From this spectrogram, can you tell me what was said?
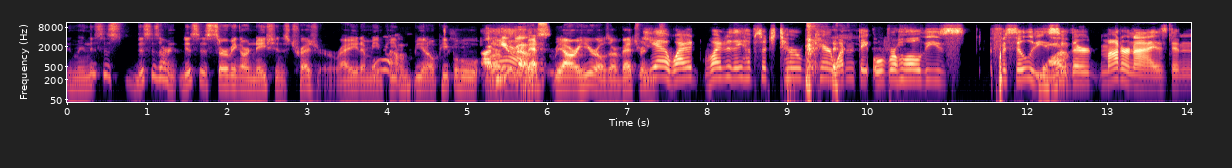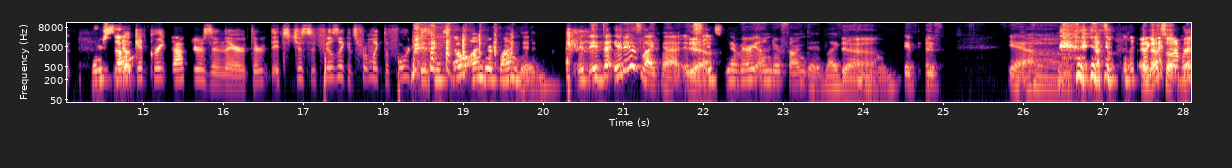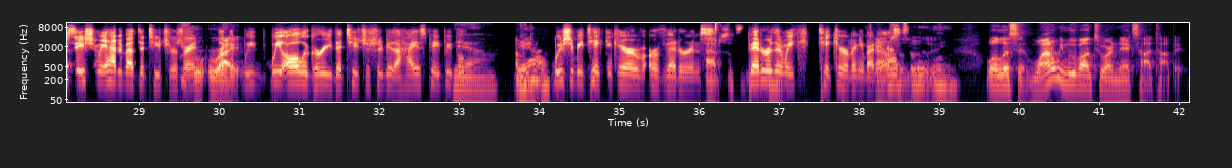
I mean, this is this is our this is serving our nation's treasure, right? I mean, Yeah. people, you know, people who Our are heroes. vet- our heroes, our veterans. Yeah, why why do they have such terrible care? Why don't they overhaul these facilities so they're modernized and They're you so know get great doctors in there? They're it's just it feels like it's from like the 40s. it's so underfunded. It, it it is like that. It's Yeah. it's they're very underfunded. Like you Yeah. know, if if yeah. Uh, that's a- and like that's the a, that, conversation we had about the teachers, right? Like, right. we we all agree that teachers should be the highest paid people. Yeah. I mean, yeah. We should be taking care of our veterans Absolutely. better than we take care of anybody else. Absolutely. Absolutely. Well, listen, why don't we move on to our next hot topic?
